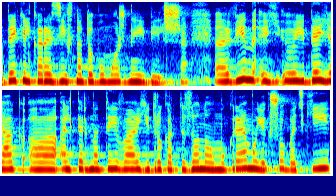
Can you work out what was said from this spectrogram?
декілька разів на добу, можна і більше. Е, Він йде як е, альтернатива гідрокортизоновому крему, якщо батьки,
